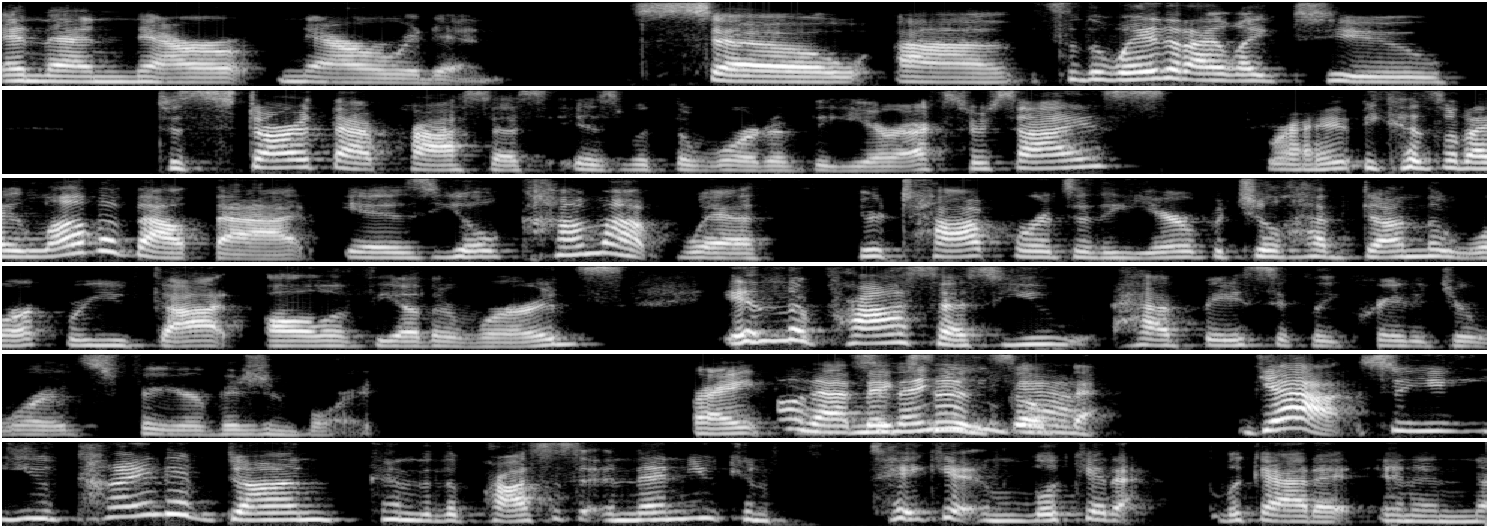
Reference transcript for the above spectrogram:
and then narrow narrow it in. So uh, so the way that I like to to start that process is with the word of the year exercise. Right. Because what I love about that is you'll come up with your top words of the year, but you'll have done the work where you've got all of the other words. In the process, you have basically created your words for your vision board. Right. Oh, that makes sense. yeah. Back. yeah. So you you've kind of done kind of the process and then you can take it and look at it, look at it in an,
